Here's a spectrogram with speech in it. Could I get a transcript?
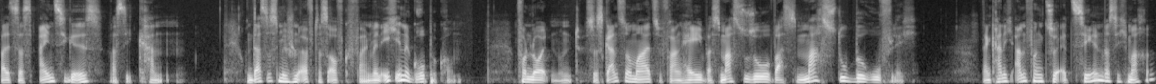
Weil es das Einzige ist, was sie kannten. Und das ist mir schon öfters aufgefallen. Wenn ich in eine Gruppe komme von Leuten und es ist ganz normal zu fragen, hey, was machst du so, was machst du beruflich? Dann kann ich anfangen zu erzählen, was ich mache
